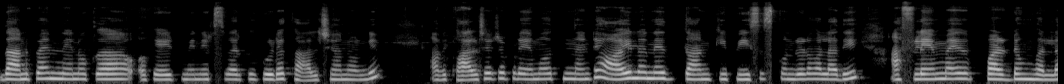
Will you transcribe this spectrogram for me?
దానిపైన నేను ఒక, ఒక ఎయిట్ మినిట్స్ వరకు కూడా కాల్చాను అండి. అవి కాల్చేటప్పుడు ఏమవుతుందంటే ఆయిల్ అనేది దానికి పీసెస్ ఉండడం వల్ల అది ఆ ఫ్లేమ్ పడడం వల్ల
